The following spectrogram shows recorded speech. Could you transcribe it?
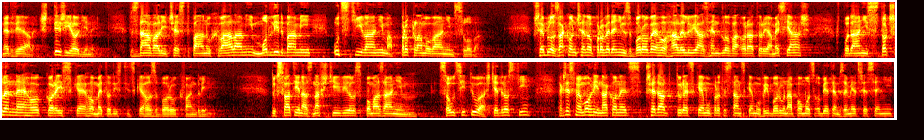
ne dvě, ale čtyři hodiny, vzdávali čest pánu chválami, modlitbami, uctíváním a proklamováním slova. Vše bylo zakončeno provedením zborového Haleluja z Hendlova oratoria Mesiáš v podání stočlenného korejského metodistického sboru Kwanglim. Duch svatý nás navštívil s pomazáním soucitu a štědrosti, takže jsme mohli nakonec předat tureckému protestantskému výboru na pomoc obětem zemětřesení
